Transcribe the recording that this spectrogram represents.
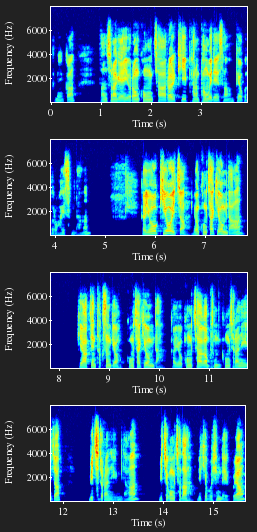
그러니까 단순하게 이런 공차를 기입하는 방법에 대해서 배워보도록 하겠습니다. 그러니까 요 기호 있죠. 이건 공차 기호입니다. 기하학적인 특성 기호, 공차 기호입니다. 그러니까 요 공차가 무슨 공차라는 얘기죠? 위치도라는 얘기입니다. 위치 공차다 이렇게 보시면 되겠고요.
